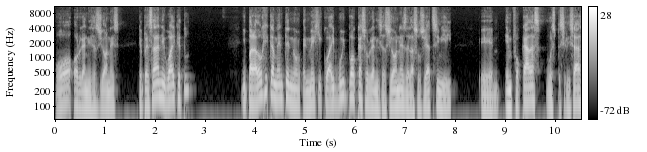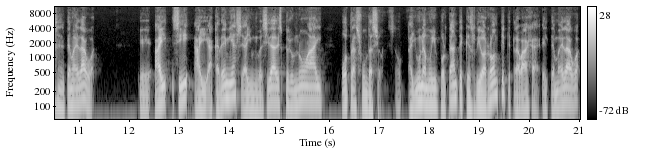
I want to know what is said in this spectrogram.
o organizaciones que pensaran igual que tú, y paradójicamente en, México hay muy pocas organizaciones de la sociedad civil eh, enfocadas o especializadas en el tema del agua. Eh, hay, sí, hay academias, hay universidades, pero no hay otras fundaciones. Hay una muy importante que es Río Arronte, que trabaja el tema del agua,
